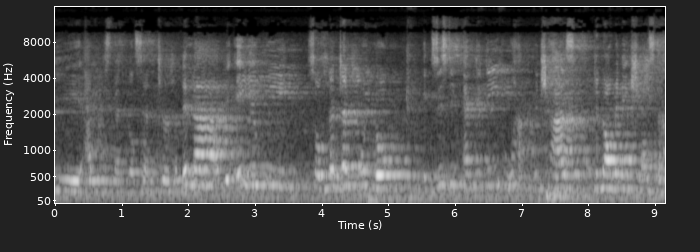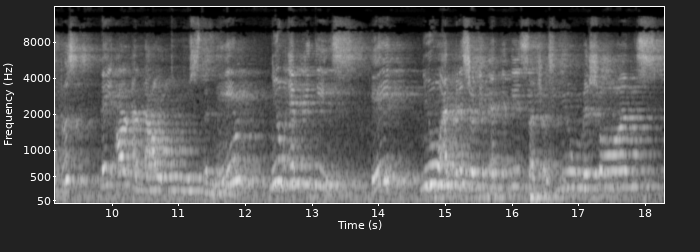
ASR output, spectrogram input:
the Adventist Medical Center Manila, the AUP. So, nandyan po yung existing entity ha which has denominational status. They are allowed to use the name new entities, okay? New administrative entities such as new missions,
